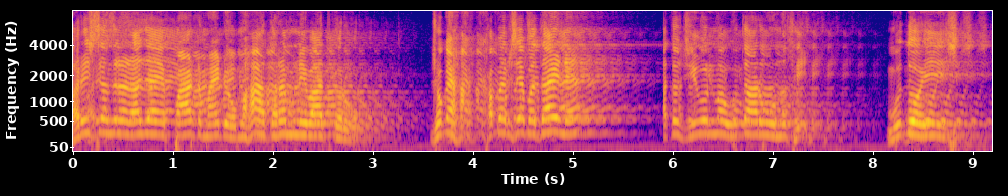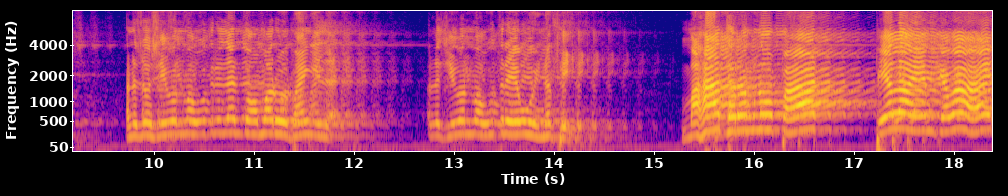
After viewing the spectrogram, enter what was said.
હરિશ્ચંદ્ર રાજાએ પાઠ માંડ્યો, મહાધર્મની વાત કરું. જો કે ખબર છે બધાયને, આ તો જીવનમાં ઉતારવું નથી. મુદ્દો એ છે. અને જો જીવનમાં ઉતરી જાય ને તો અમારું ભાંગી જાય. એટલે જીવનમાં ઉતરે એવું નથી. મહાધર્મનો પાઠ પેલા એમ કહેવાય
